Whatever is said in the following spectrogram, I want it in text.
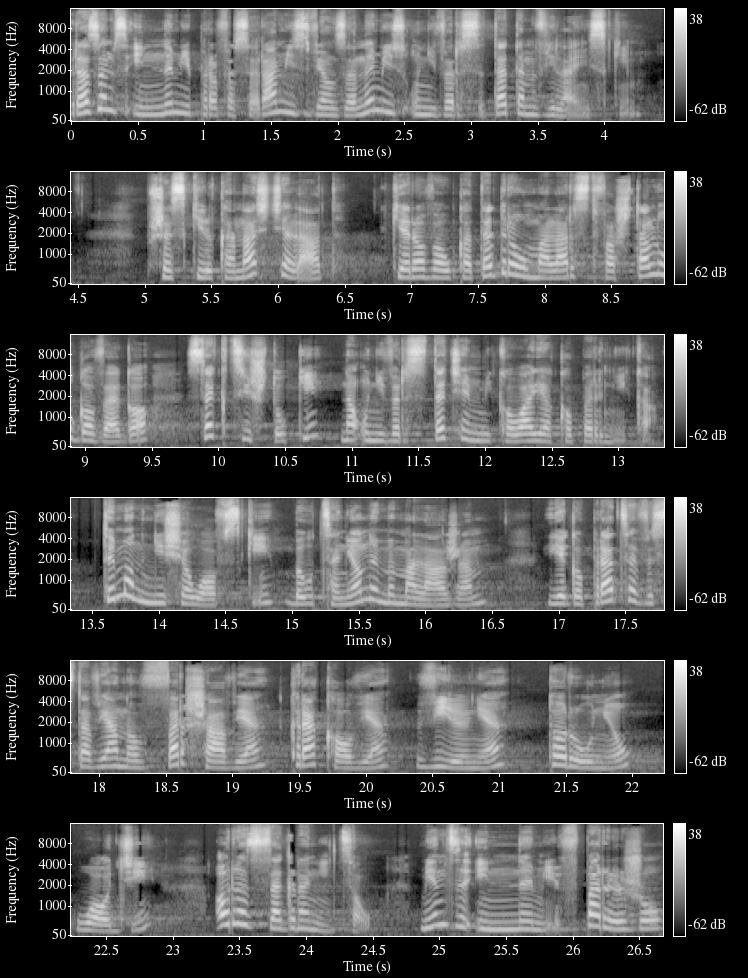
razem z innymi profesorami związanymi z Uniwersytetem Wileńskim. Przez kilkanaście lat kierował Katedrą Malarstwa Sztalugowego sekcji sztuki na Uniwersytecie Mikołaja Kopernika. Tymon Niesiołowski był cenionym malarzem. Jego prace wystawiano w Warszawie, Krakowie, Wilnie, Toruniu, Łodzi oraz za granicą, między innymi w Paryżu,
